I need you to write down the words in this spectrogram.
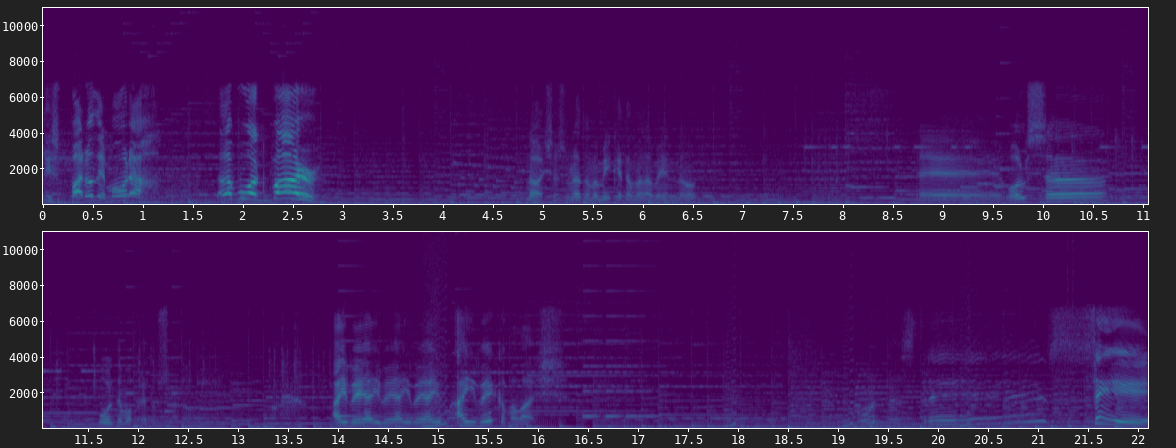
Disparo de mora! De la Buak Bar! No, això ha sonat una miqueta malament, no? Eh, bolsa... Últim objeto usado. Ahí ve, ahí ve, ahí ve, ahí, ahí ve cap a baix. Un, dos, tres... Sí!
